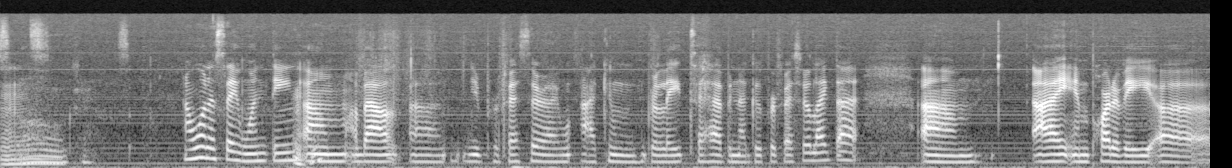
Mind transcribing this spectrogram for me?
Mm. license. Oh, okay. I want to say one thing Mhm. um, about uh, your professor. I, w- I can relate to having a good professor like that. Um, I am part of a uh,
